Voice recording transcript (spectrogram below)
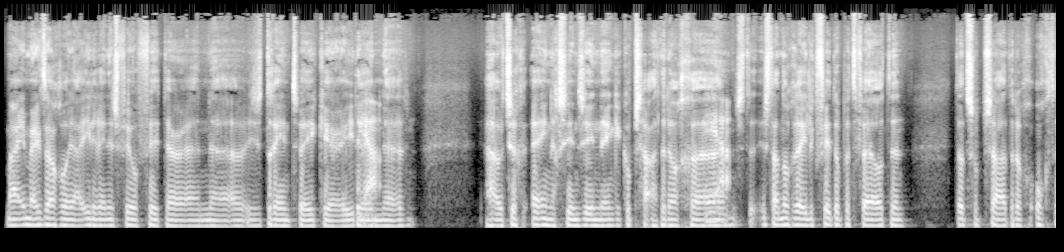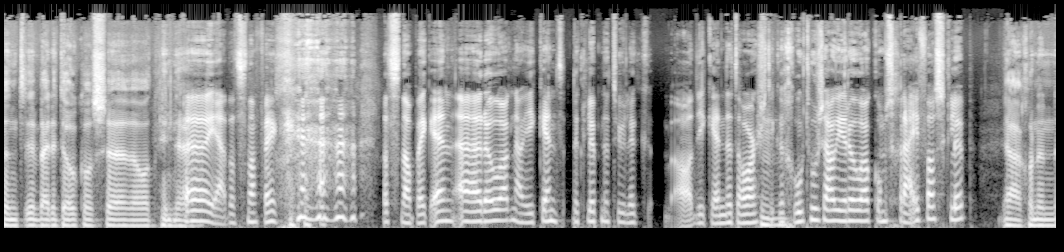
Maar je merkt wel ja, iedereen is veel fitter en eh je traint twee keer. Iedereen eh, houdt zich enigszins in, denk ik, op zaterdag. eh Ja. sta- staat nog redelijk fit op het veld. En dat is op zaterdagochtend bij de dokos wel wat minder. Ja, dat snap ik. dat snap ik. En Roak, nou, je kent de club natuurlijk. Oh, je kent het al hartstikke Mhm. goed. Hoe zou je Roak omschrijven als club? Ja, gewoon een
